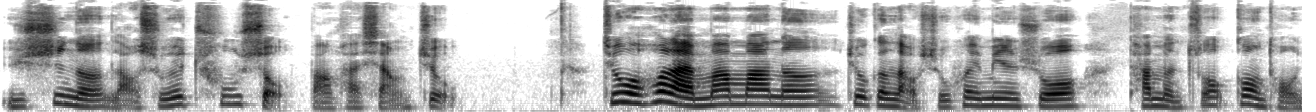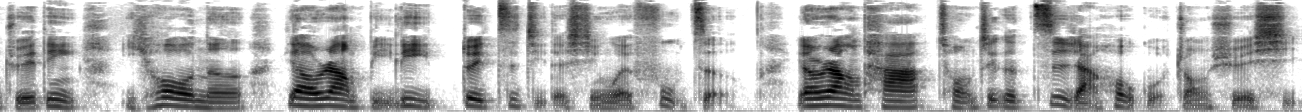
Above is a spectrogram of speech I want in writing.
于是呢，老师会出手帮他相救。结果后来妈妈呢，就跟老师会面说，他们做共同决定以后呢，要让比利对自己的行为负责，要让他从这个自然后果中学习。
